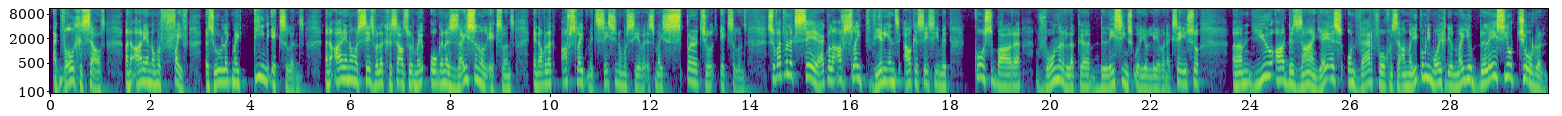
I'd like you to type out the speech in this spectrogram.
Ek wil gesels in area nommer 5 is hoe lyk my team excellence. In area nommer 6 wil ek gesels oor my organizational excellence en dan wil ek afsluit met sessie nommer 7 is my spiritual excellence. So wat wil ek sê? Ek wil afsluit weer eens elke sessie met kosbare wonderlike blessings oor jou lewe en ek sê hierso Um you are designed. Jy is ontwerp volgens sy aan, maar hier kom die mooi gedeelte. May you bless your children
